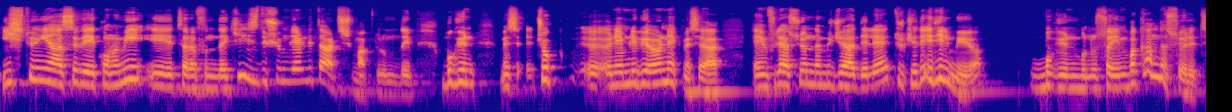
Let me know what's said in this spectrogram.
iş dünyası ve ekonomi e, tarafındaki iz düşümlerini tartışmak durumundayım. Bugün mesela çok e, önemli bir örnek mesela enflasyonla mücadele Türkiye'de edilmiyor. Bugün bunu Sayın Bakan da söyledi.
